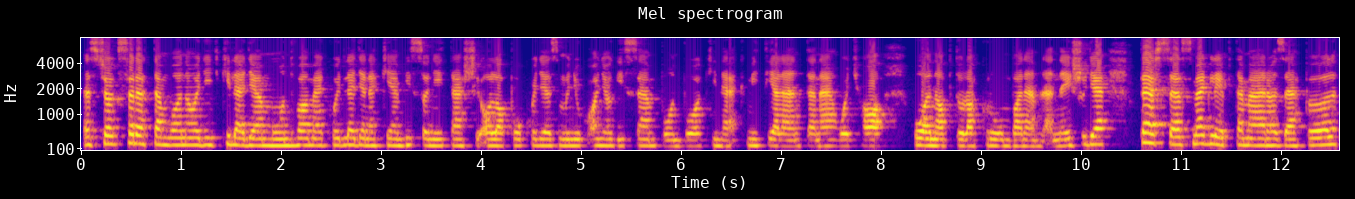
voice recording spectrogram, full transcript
Ezt csak szerettem volna, hogy így ki legyen mondva, meg hogy legyenek ilyen viszonyítási alapok, hogy ez mondjuk anyagi szempontból kinek mit jelentene, hogyha holnaptól a Chrome-ban nem lenne. És ugye persze ezt meglépte már az Apple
